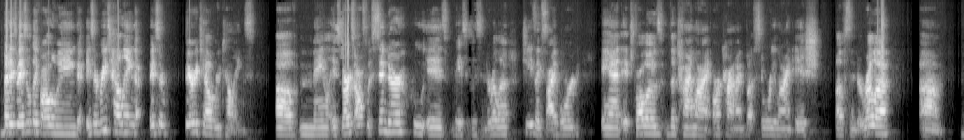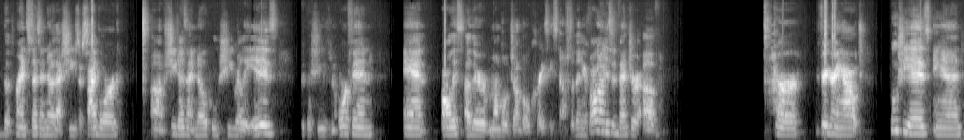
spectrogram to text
But it's basically following. It's a retelling. It's a fairy tale retellings of mainly. It starts off with Cinder, who is basically Cinderella. She's a cyborg, and it follows the timeline or timeline, but storyline ish of Cinderella. Um, the prince doesn't know that she's a cyborg. Um, she doesn't know who she really is because she's an orphan and all this other mumbo jumbo crazy stuff. So then you're following this adventure of her figuring out who she is and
